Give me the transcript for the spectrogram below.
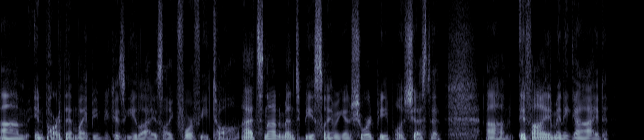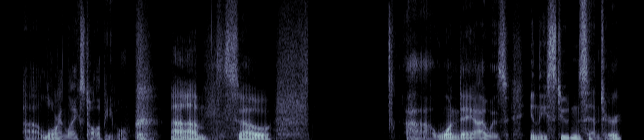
Um, in part, that might be because Eli is like four feet tall. That's not meant to be a slam against short people. It's just that um, if I am any guide, uh, Lauren likes tall people. um, so uh, one day I was in the student center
